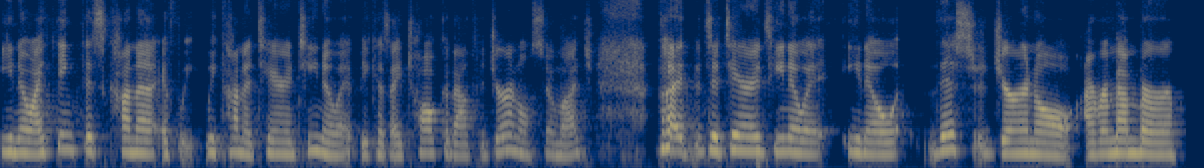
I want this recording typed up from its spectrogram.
you know, I think this kind of, if we, we kind of Tarantino it because I talk about the journal so much, but to Tarantino it, you know, this journal, I remember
